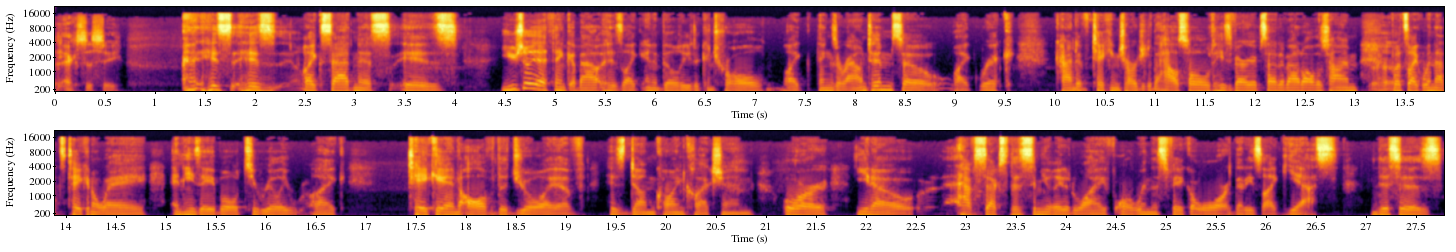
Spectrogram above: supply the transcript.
with ecstasy. his his like sadness is usually I think about his like inability to control like things around him. So like Rick kind of taking charge of the household, he's very upset about all the time. Uh-huh. But it's like when that's taken away and he's able to really like take in all of the joy of his dumb coin collection or, you know, have sex with his simulated wife or win this fake award that he's like, yes, this is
